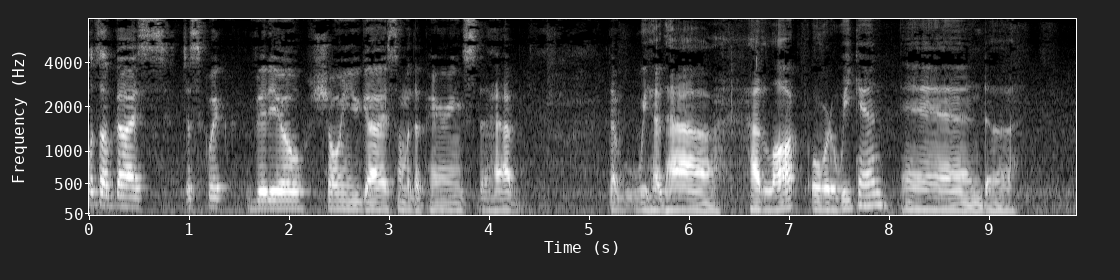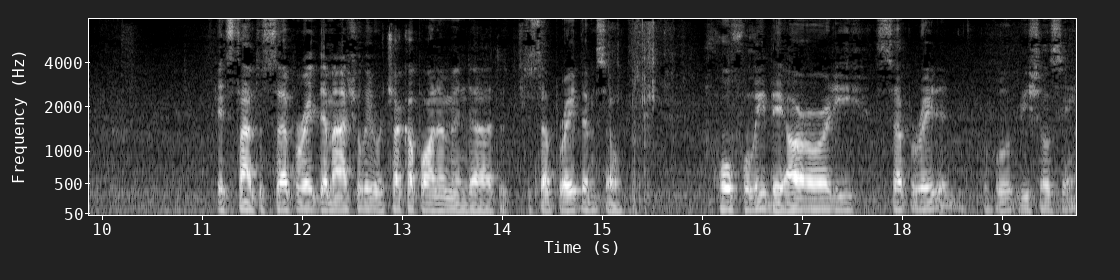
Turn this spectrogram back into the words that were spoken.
what's up guys? Just a quick video showing you guys some of the pairings that have that we had uh, had locked over the weekend and uh, it's time to separate them actually or check up on them and uh, to, to, separate them. So hopefully they are already separated. We shall see.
